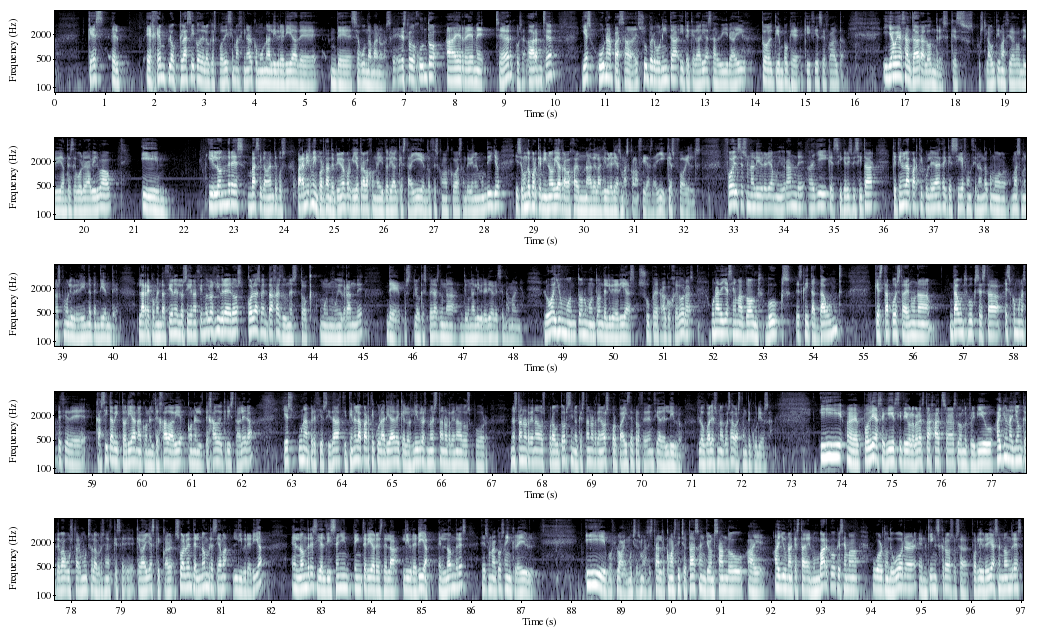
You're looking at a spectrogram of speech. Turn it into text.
que es el ejemplo clásico de lo que os podéis imaginar como una librería de, de segunda mano. Es todo junto, ARM Chair, o sea, Armchair, y es una pasada, es súper bonita y te quedarías a vivir ahí todo el tiempo que, que hiciese falta. Y ya voy a saltar a Londres, que es pues, la última ciudad donde viví antes de volver a Bilbao. Y, y Londres, básicamente, pues para mí es muy importante. Primero porque yo trabajo en una editorial que está allí, entonces conozco bastante bien el mundillo. Y segundo porque mi novia trabaja en una de las librerías más conocidas de allí, que es Foils. Foils es una librería muy grande allí, que si queréis visitar, que tiene la particularidad de que sigue funcionando como más o menos como librería independiente. Las recomendaciones lo siguen haciendo los libreros, con las ventajas de un stock muy, muy grande de pues, lo que esperas de una, de una librería de ese tamaño. Luego hay un montón, un montón de librerías súper acogedoras. Una de ellas se llama Daunt Books, escrita Daunt, que está puesta en una... Daunt Books está, es como una especie de casita victoriana con el, tejado con el tejado de cristalera y es una preciosidad y tiene la particularidad de que los libros no están ordenados por, no están ordenados por autor, sino que están ordenados por país de procedencia del libro, lo cual es una cosa bastante curiosa. Y eh, podría seguir, si te digo la verdad, está Hatzars, London Review. Hay una John que te va a gustar mucho la próxima vez que, se- que vayas, que casualmente el nombre se llama Librería en Londres y el diseño de interiores de la librería en Londres es una cosa increíble. Y pues luego hay muchas más. Está, como has dicho, Tassan, John Sandow. Hay, hay una que está en un barco que se llama Word on the Water, en King's Cross. O sea, por librerías en Londres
